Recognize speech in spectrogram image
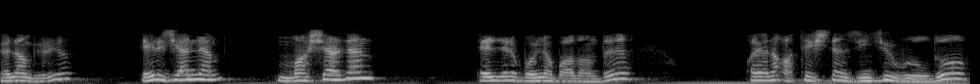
Mevlam buyuruyor. Ehli cehennem mahşerden elleri boynuna bağlandı. Ayağına ateşten zincir vuruldu.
